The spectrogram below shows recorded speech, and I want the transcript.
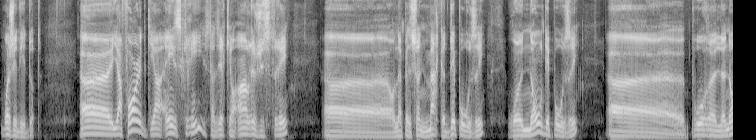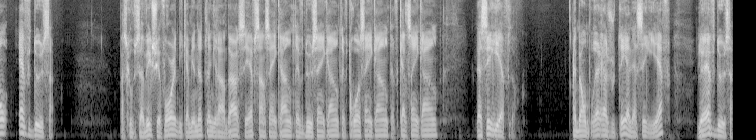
moi, j'ai des doutes. Euh, Il y a Ford qui a inscrit, c'est-à-dire qui ont enregistré, euh, on appelle ça une marque déposée ou un nom déposé euh, pour le nom F200. Parce que vous savez que chez Ford, les camionnettes pleine grandeur, c'est F150, F250, F350, F450, la série F, là. Eh bien, on pourrait rajouter à la série F le F200.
